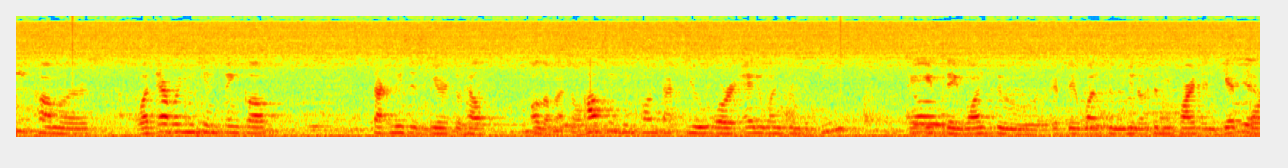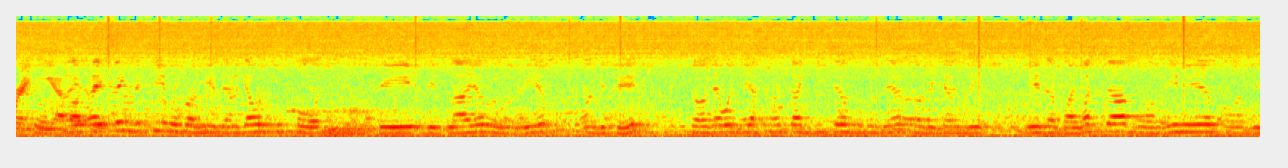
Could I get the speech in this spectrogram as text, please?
e-commerce, whatever you can think of, Takhlees is here to help all of us. So how can they contact you or anyone from the team So- if they want to if they want to you know to be part and get more so idea about I, I think the team over here, they are going to post the, the flyer over here on the page. So there will be a contact details over there so they can reach either by WhatsApp or email or the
